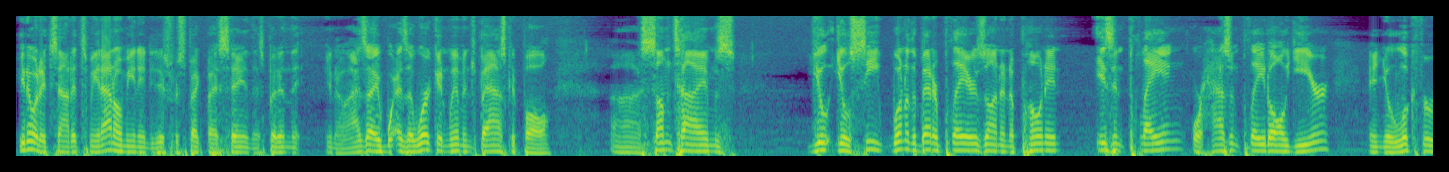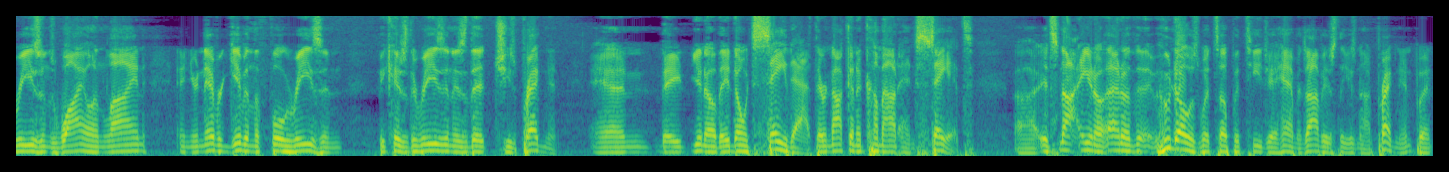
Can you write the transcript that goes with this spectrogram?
You know what it sounded to me, and I don't mean any disrespect by saying this, but in the you know as I as I work in women's basketball, uh, sometimes you'll you'll see one of the better players on an opponent isn't playing or hasn't played all year, and you'll look for reasons why online, and you're never given the full reason because the reason is that she's pregnant, and they you know they don't say that they're not going to come out and say it. Uh, it's not you know who knows what's up with T.J. Hammonds. Obviously, he's not pregnant, but.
